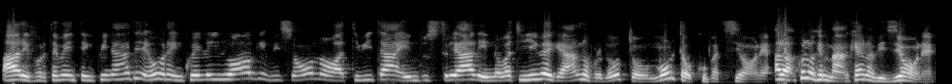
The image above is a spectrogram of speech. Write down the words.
aree fortemente inquinate e ora in quei luoghi vi sono attività industriali innovative che hanno prodotto molta occupazione. Allora, quello che manca è una visione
